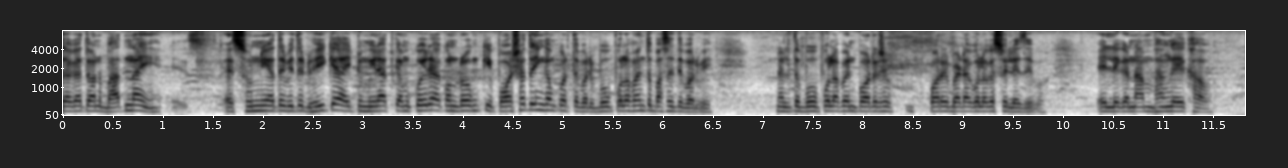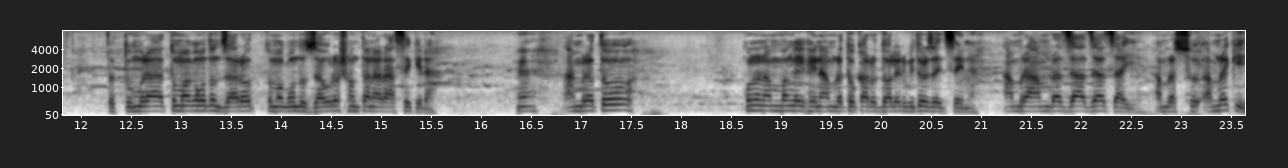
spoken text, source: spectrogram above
জায়গায় তো ভাত নাই। সুন্নিয়াতের ভিতরে ঢুইকে একটু মিলাদ কাম কইরা কোন রকম কি, পয়সা তো ইনকাম করতে পারবি, বউ পোলাপাইন তো বাঁচাইতে পারবি। নাহলে তো বউ পোলাপাইন পরের পরের বেটাগুলোকে চলে যাব এর লেগে নাম ভাঙে খাও। তো তোমরা তোমাকে মতন জারত তোমাকে মতন জাউরা সন্তান আর আছে কিনা হ্যাঁ আমরা তো কোনো নাম ভাঙ্গাই খাই না, আমরা তো কারও দলের ভিতর যাইতে চাই না। আমরা আমরা যা যা চাই, আমরা আমরা কি?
